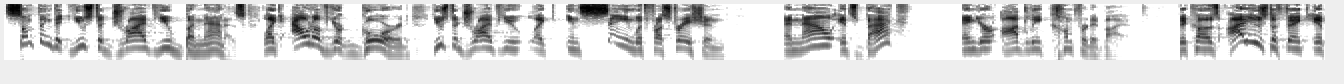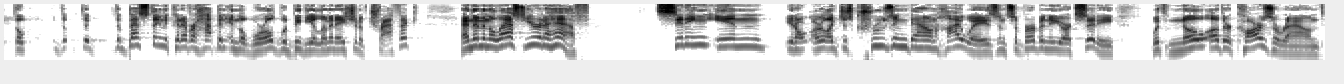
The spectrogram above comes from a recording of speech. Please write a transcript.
something that used to drive you bananas, like out of your gourd, used to drive you like insane with frustration, and now it's back and you're oddly comforted by it. Because I used to think if the, the, the, the best thing that could ever happen in the world would be the elimination of traffic, and then in the last year and a half, sitting in, you know, or like just cruising down highways in suburban New York City with no other cars around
